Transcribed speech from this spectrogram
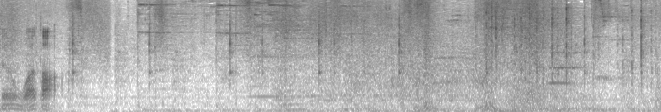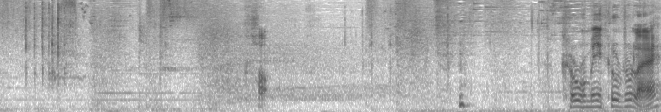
跟我打。靠，Q 没 Q 出来，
